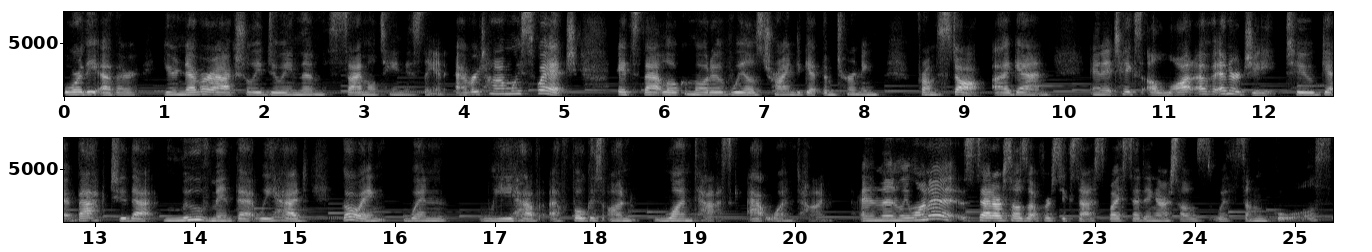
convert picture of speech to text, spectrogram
or the other. You're never actually doing them simultaneously. And every time we switch, it's that locomotive wheels trying to get them turning from stop again. And it takes a lot of energy to get back to that movement that we had going when we have a focus on one task at one time. And then we want to set ourselves up for success by setting ourselves with some goals,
